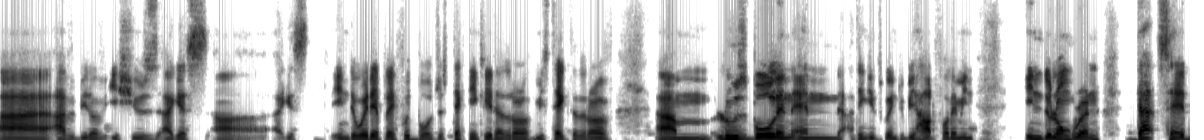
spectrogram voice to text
uh, have a bit of issues, I guess. Uh, I guess in the way they play football, just technically, there's a lot of mistakes, there's a lot of um, loose ball, and and I think it's going to be hard for them in in the long run. That said,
